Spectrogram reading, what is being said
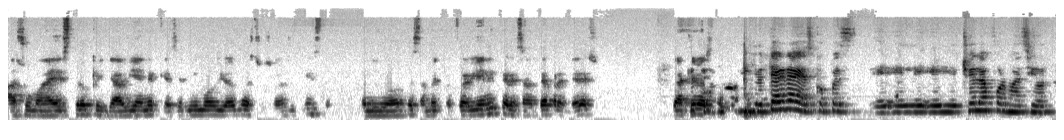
a su maestro que ya viene, que es el mismo Dios, nuestro Señor Jesucristo en el Nuevo Testamento. Fue bien interesante aprender eso. Ya que Yo te agradezco pues el, hecho de la formación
